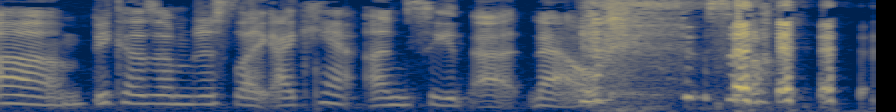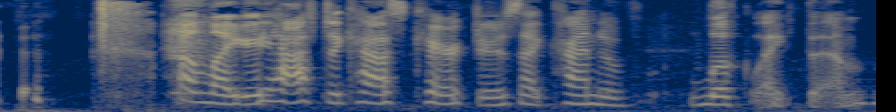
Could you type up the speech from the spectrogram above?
Um, because I'm just like I can't unsee that now. so I'm like, you have to cast characters that kind of look like them.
